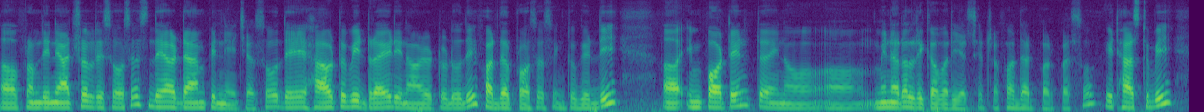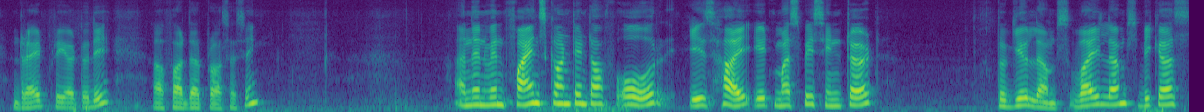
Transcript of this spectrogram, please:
uh, from the natural resources they are damp in nature. So, they have to be dried in order to do the further processing to get the uh, important uh, you know uh, mineral recovery etc., for that purpose. So, it has to be dried prior to the uh, further processing. And then when fines content of ore is high it must be sintered to give lumps. Why lumps? Because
